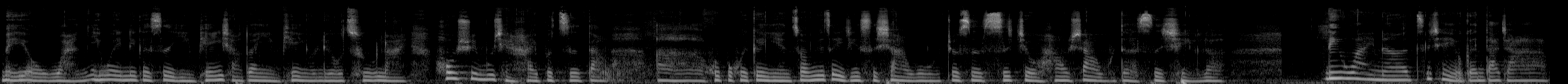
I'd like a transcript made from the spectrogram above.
没有完，因为那个是影片一小段影片有流出来，后续目前还不知道，啊会不会更严重？因为这已经是下午，就是十九号下午的事情了。另外呢，之前有跟大家。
